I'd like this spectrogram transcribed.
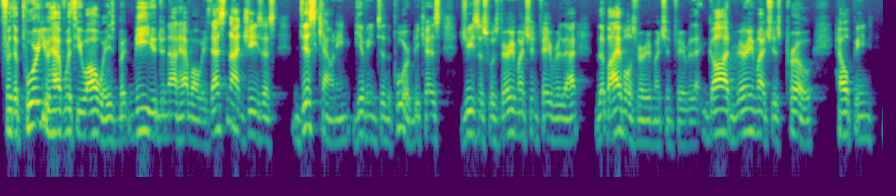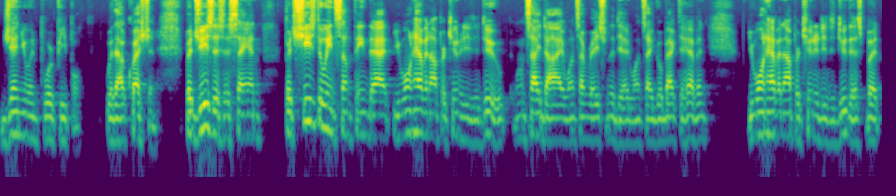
For the poor you have with you always, but me you do not have always. That's not Jesus discounting giving to the poor because Jesus was very much in favor of that. The Bible is very much in favor of that. God very much is pro helping genuine poor people without question. But Jesus is saying, but she's doing something that you won't have an opportunity to do once I die, once I'm raised from the dead, once I go back to heaven you won't have an opportunity to do this, but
